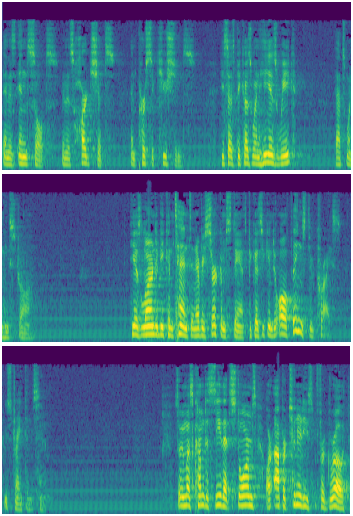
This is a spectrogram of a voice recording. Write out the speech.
in his insults, in his hardships and persecutions. He says, because when he is weak, that's when he's strong. He has learned to be content in every circumstance because he can do all things through Christ who strengthens him. So we must come to see that storms are opportunities for growth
